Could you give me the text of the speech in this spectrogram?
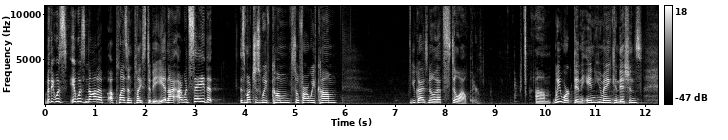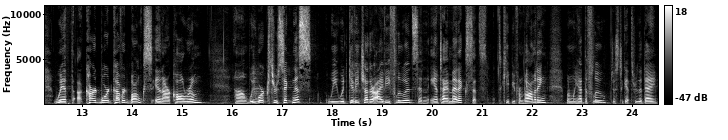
but it was, it was not a, a pleasant place to be. And I, I would say that as much as we've come, so far we've come, you guys know that's still out there. Um, we worked in inhumane conditions with uh, cardboard covered bunks in our call room. Uh, we worked through sickness. We would give each other IV fluids and antiemetics. That's to keep you from vomiting when we had the flu, just to get through the day.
